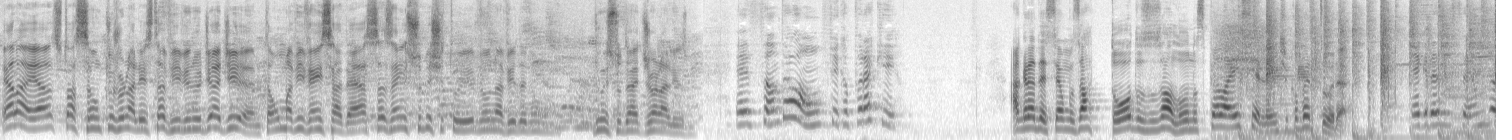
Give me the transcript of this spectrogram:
ela é a situação que o jornalista vive no dia a dia. Então, uma vivência dessas é insubstituível na vida de um, de um estudante de jornalismo. Edição da 1 fica por aqui. Agradecemos a todos os alunos pela excelente cobertura. E agradecemos a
